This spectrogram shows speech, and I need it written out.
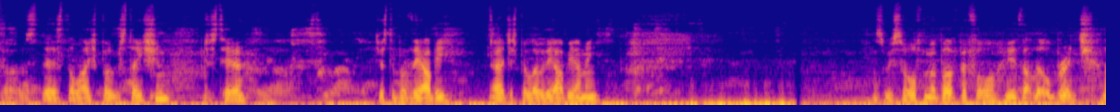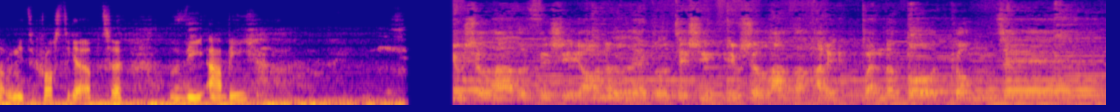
So there's the lifeboat station, just here, just above the Abbey, uh, just below the Abbey I mean. As we saw from above before, here's that little bridge that we need to cross to get up to the Abbey. You shall have a fishy on a little dishy. You shall have a haddock when the boat comes in.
